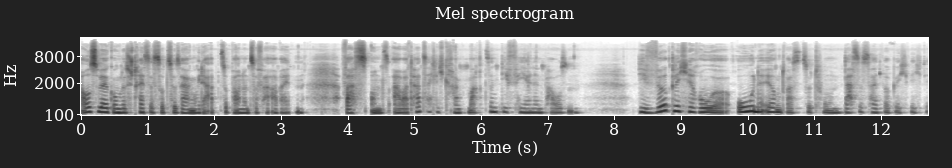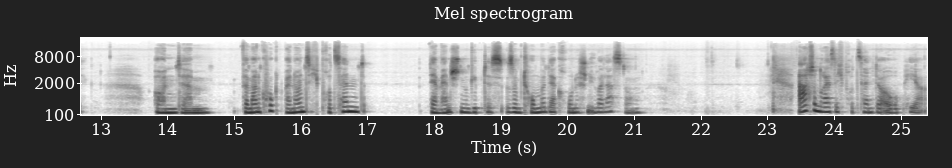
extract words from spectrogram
Auswirkungen des Stresses sozusagen wieder abzubauen und zu verarbeiten. Was uns aber tatsächlich krank macht, sind die fehlenden Pausen. Die wirkliche Ruhe ohne irgendwas zu tun, das ist halt wirklich wichtig. Und ähm, wenn man guckt, bei 90 Prozent der Menschen gibt es Symptome der chronischen Überlastung. 38 Prozent der Europäer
